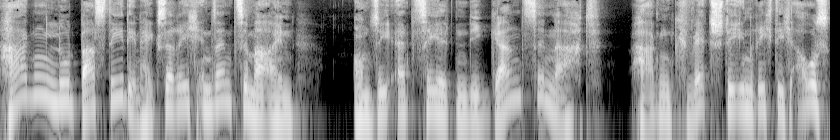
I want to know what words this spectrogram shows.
Hagen lud Basti, den Hexerich, in sein Zimmer ein, und sie erzählten die ganze Nacht Hagen quetschte ihn richtig aus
